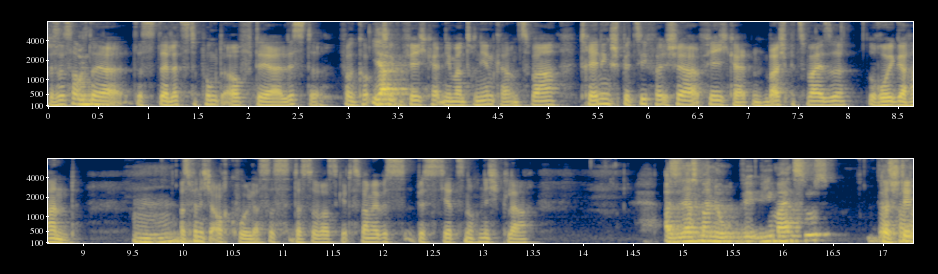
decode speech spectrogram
Das ist auch und, der, das ist der letzte Punkt auf der Liste von kognitiven ja. Fähigkeiten, die man trainieren kann. Und zwar trainingsspezifischer Fähigkeiten, beispielsweise ruhige Hand. Mhm. Das finde ich auch cool, dass, das, dass sowas geht. Das war mir bis, bis jetzt noch nicht klar. Also, dass man eine, wie meinst du es? Das steht,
